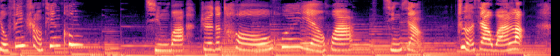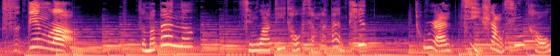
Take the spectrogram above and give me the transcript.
又飞上天空。青蛙觉得头昏眼花，心想：这下完了，死定了！怎么办呢？青蛙低头想了半天，突然计上心头。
